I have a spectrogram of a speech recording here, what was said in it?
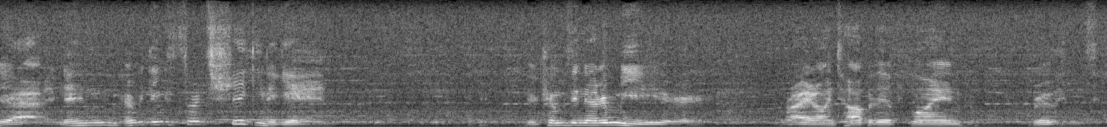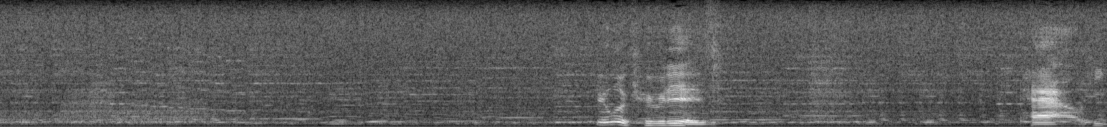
Yeah, and then everything starts shaking again. Here comes another meteor. Right on top of the flying ruins. Hey look who it is. Pow, he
